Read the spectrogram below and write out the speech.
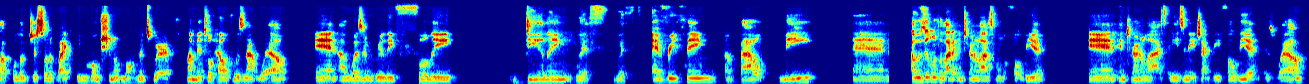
couple of just sort of like emotional moments where my mental health was not well, and I wasn't really fully dealing with with everything about me. And I was dealing with a lot of internalized homophobia and internalized AIDS and HIV phobia as well.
